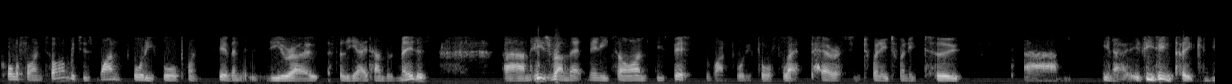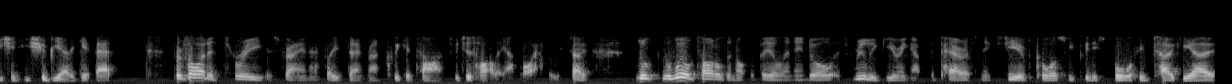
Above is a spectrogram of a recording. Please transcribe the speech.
qualifying time, which is 144.70 for the 800 metres. Um, he's run that many times. His best is 144 flat Paris in 2022. Um, you know, if he's in peak condition, he should be able to get that, provided three Australian athletes don't run quicker times, which is highly unlikely. So, look, the world titles are not the be all and end all. It's really gearing up to Paris next year. Of course, he finished fourth in Tokyo.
